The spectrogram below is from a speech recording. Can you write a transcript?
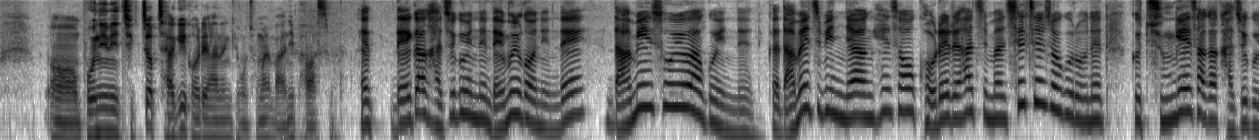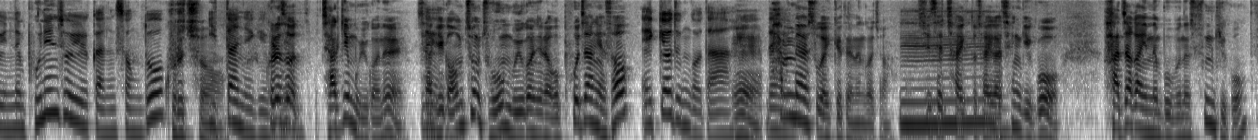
어 본인이 직접 자기 거래하는 경우 정말 많이 봐왔습니다. 그러니까 내가 가지고 있는 내 물건인데 남이 소유하고 있는 그러니까 남의 집인 양 해서 거래를 하지만 실질적으로는 그 중개사가 가지고 있는 본인 소유일 가능성도 그렇죠. 있다는 얘기군요. 그래서 자기 물건을 자기가 엄청 좋은 물건이라고 포장해서 애껴둔 거다. 예, 네. 판매할 수가 있게 되는 거죠. 음. 시세 차익도 자기가 챙기고 하자가 있는 부분은 숨기고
